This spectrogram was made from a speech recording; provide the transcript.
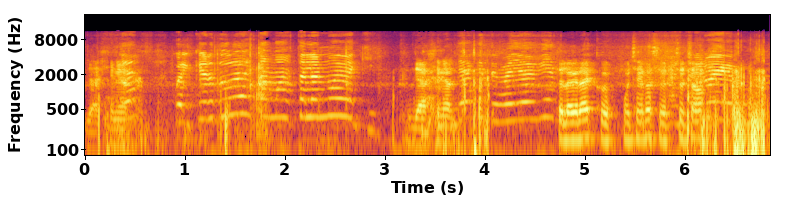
Ya, genial. ¿Ya? Cualquier duda, estamos hasta las 9 aquí. Ya, genial. Ya que te vaya bien. Te lo agradezco. Muchas gracias. Hasta chao. luego.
